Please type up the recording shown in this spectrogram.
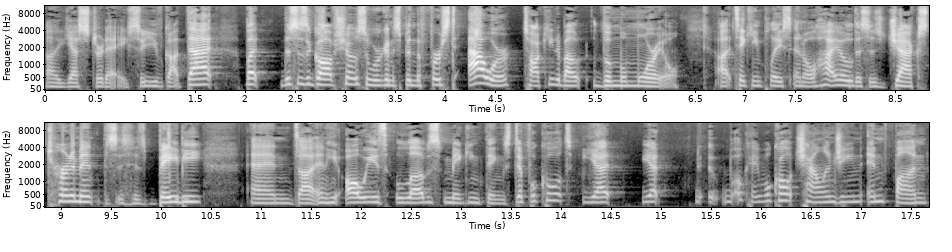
uh, yesterday. So you've got that. But this is a golf show, so we're going to spend the first hour talking about the Memorial uh, taking place in Ohio. This is Jack's tournament. This is his baby, and uh, and he always loves making things difficult. Yet yet okay, we'll call it challenging and fun.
